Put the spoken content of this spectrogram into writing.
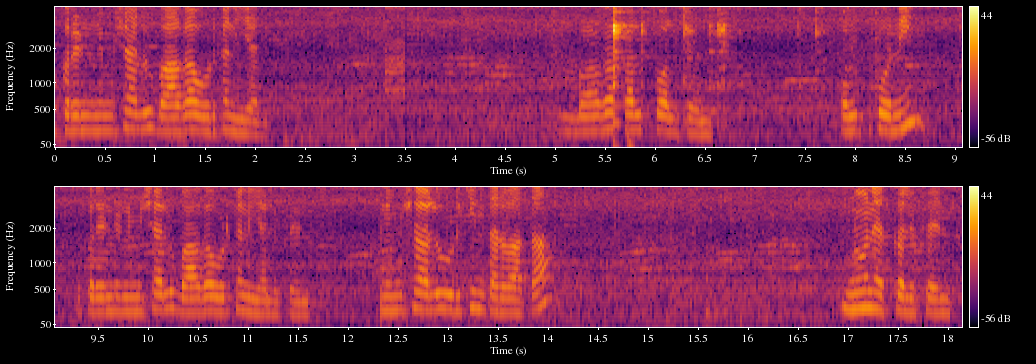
ఒక రెండు నిమిషాలు బాగా ఉడకనియాలి బాగా కలుపుకోవాలి ఫ్రెండ్స్. కలుపుకొని ఒక రెండు నిమిషాలు బాగా ఉడకనియాలి ఫ్రెండ్స్. నిమిషాలు ఉడికిన తర్వాత నూనె వేసుకోవాలి ఫ్రెండ్స్.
